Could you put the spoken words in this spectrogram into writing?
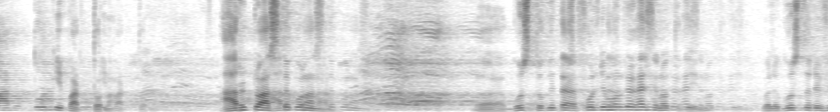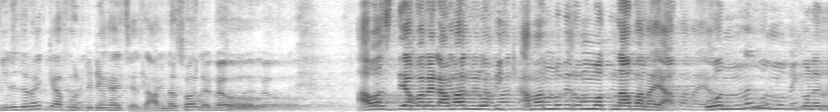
পারতো কি পারতো না? আর একটু আসতে কোন না। গোস্ত কি তা ফুলটি মুরগি খাইছে নতদিন বলে গোস্তটি ফ্রিজে রাখিয়া ফুলটি খাইছে। জানটা চলে না। আওয়াজ দিয়া বলেন, আমার নবী, আমার নবীর উম্মত না বানায়া, অন্যান্য নবীগণের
